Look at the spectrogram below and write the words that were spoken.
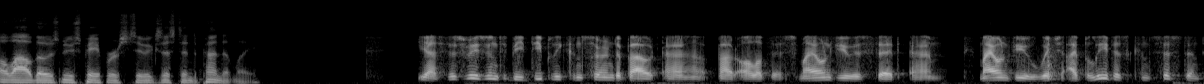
allow those newspapers to exist independently. Yes, there's reason to be deeply concerned about uh, about all of this. My own view is that um, my own view, which I believe is consistent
